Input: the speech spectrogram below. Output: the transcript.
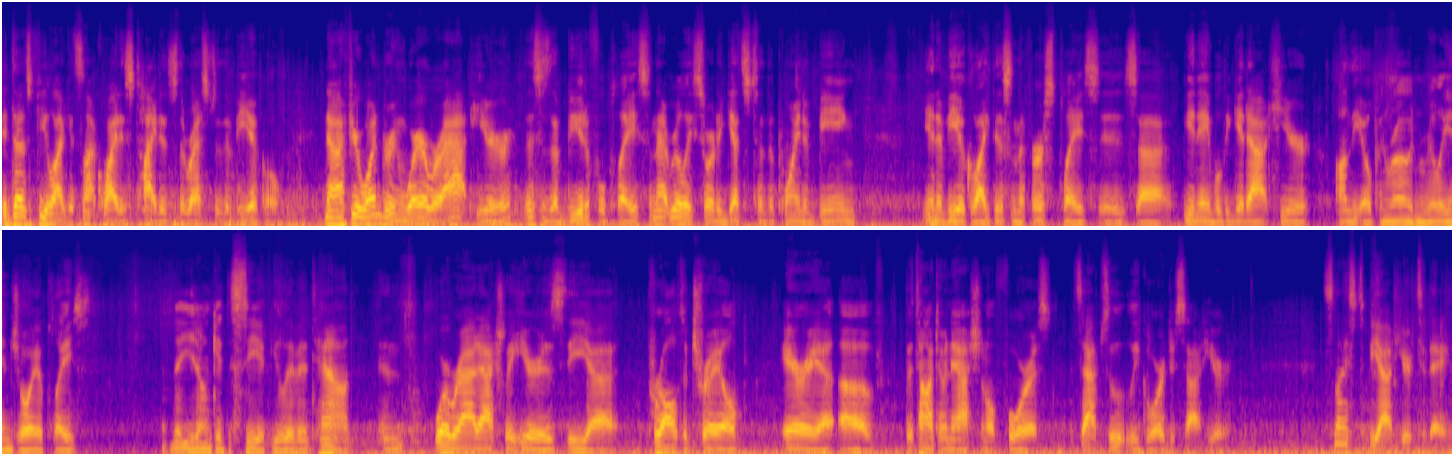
it does feel like it's not quite as tight as the rest of the vehicle. Now, if you're wondering where we're at here, this is a beautiful place, and that really sort of gets to the point of being in a vehicle like this in the first place is uh, being able to get out here on the open road and really enjoy a place that you don't get to see if you live in town. And where we're at actually here is the uh, Peralta Trail area of the Tonto National Forest. It's absolutely gorgeous out here. It's nice to be out here today.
